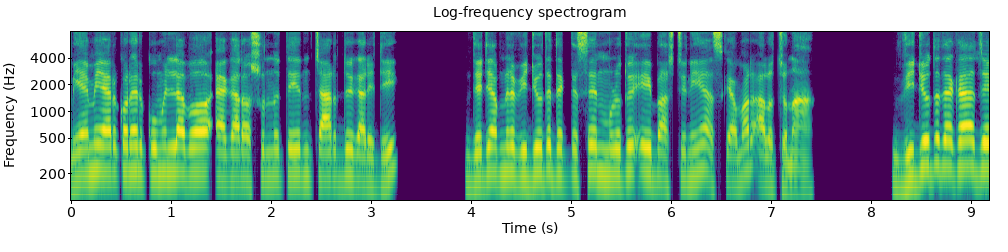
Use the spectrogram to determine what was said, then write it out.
মিয়ামি এয়ারকনের কুমিল্লা ব এগারো শূন্য তিন চার দুই গাড়িটি, যেটি আপনারা ভিডিওতে দেখতেছেন, মূলত এই বাসটি নিয়ে আজকে আমার আলোচনা। ভিডিওতে দেখা যে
